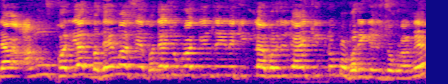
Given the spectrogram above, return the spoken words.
આનું ફરિયાદ બધામાં છે. બધા છોકરા કેમ છે? એને કેટલા ભરી દીધું આ કેટલો પણ ભરી ગયેલું છોકરાને.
